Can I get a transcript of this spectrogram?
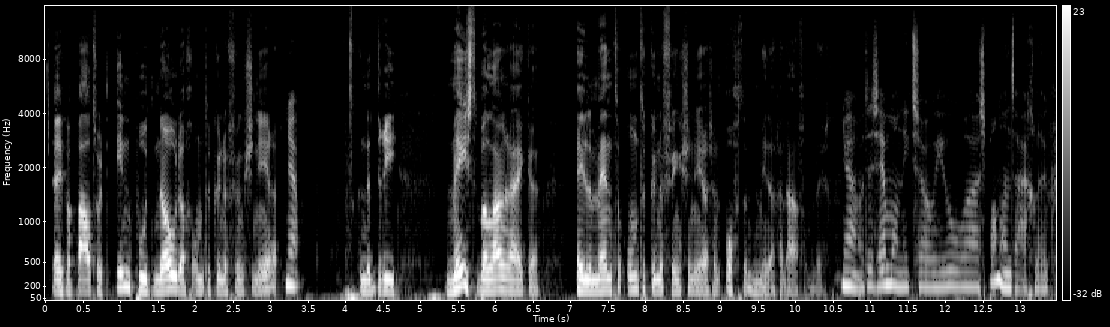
heeft een bepaald soort input nodig om te kunnen functioneren. ja. En de drie meest belangrijke elementen om te kunnen functioneren zijn ochtend, middag en avondlicht. Ja, het is helemaal niet zo heel eh, spannend eigenlijk.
